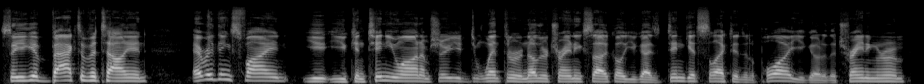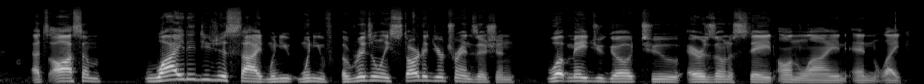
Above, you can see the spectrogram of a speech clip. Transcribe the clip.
So you get back to battalion everything's fine. You you continue on. I'm sure you went through another training cycle. You guys didn't get selected to deploy. You go to the training room. That's awesome. Why did you decide when you when you originally started your transition? What made you go to Arizona State online and like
